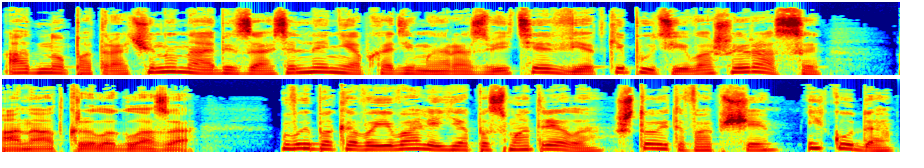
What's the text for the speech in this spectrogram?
Одно потрачено на обязательное необходимое развитие ветки пути вашей расы. Она открыла глаза. Вы пока воевали, я посмотрела, что это вообще и куда.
